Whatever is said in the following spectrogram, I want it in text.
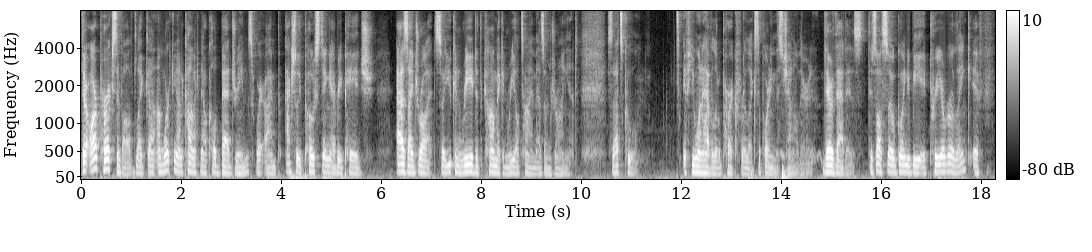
there are perks involved. Like uh, I'm working on a comic now called Bad Dreams, where I'm actually posting every page as I draw it, so you can read the comic in real time as I'm drawing it. So that's cool. If you want to have a little perk for like supporting this channel, there, there that is. There's also going to be a pre-order link if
